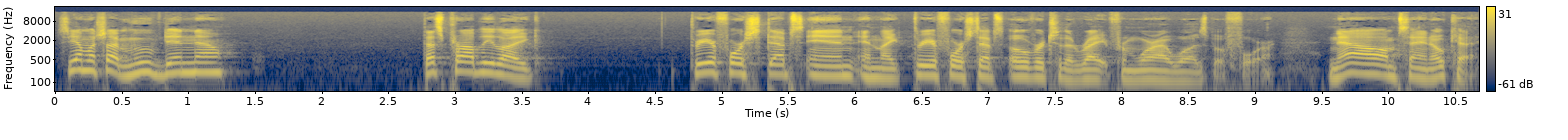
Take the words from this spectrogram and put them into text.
See how much I moved in now? That's probably like three or four steps in and like three or four steps over to the right from where I was before. Now I'm saying, okay,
